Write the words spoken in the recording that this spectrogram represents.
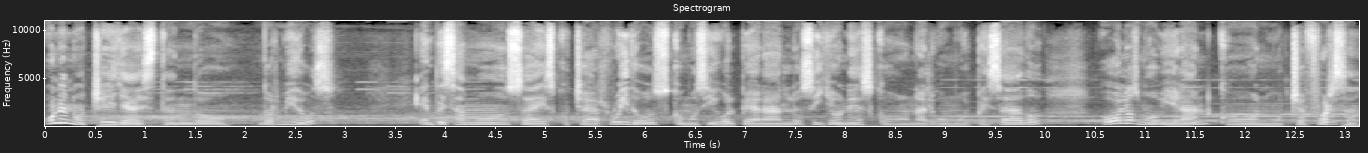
Una noche ya estando dormidos, empezamos a escuchar ruidos como si golpearan los sillones con algo muy pesado o los movieran con mucha fuerza.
